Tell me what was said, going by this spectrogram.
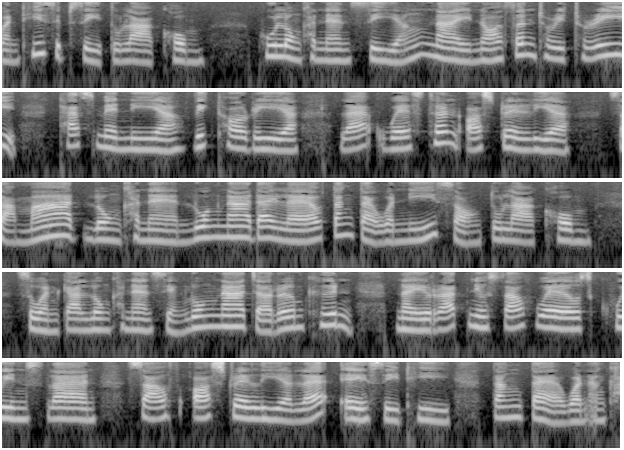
วันที่ 14 ตุลาคม ผู้ลงคะแนนเสียงใน Northern Territory Tasmania Victoria และ Western Australia สามารถลงคะแนนล่วงหน้าได้แล้วตั้งแต่วันนี้ 2 ตุลาคม ส่วนการลงคะแนนเสียงล่วงหน้าจะเริ่มขึ้น ในรัฐ New South Wales Queensland South Australia และ ACT ตั้งแต่วันอังค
